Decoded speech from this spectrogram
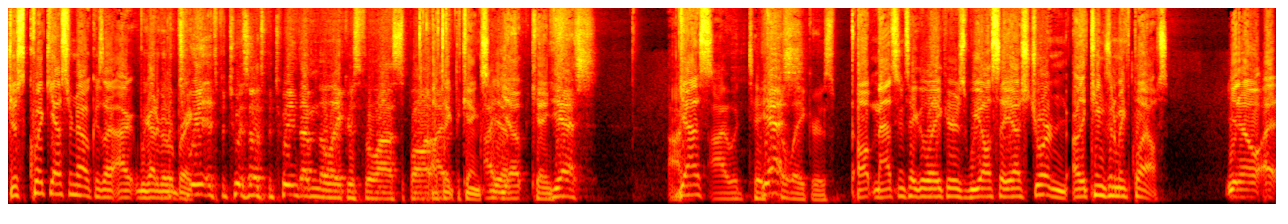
Just quick yes or no, because I, I we got to go to a break. Between, it's between so it's between them and the Lakers for the last spot. I'll take the Kings. I, Yep, Kings. Yes. I- Yes. I would take Yes. the Lakers. Oh, Matt's gonna take the Lakers. We all say yes. Jordan, are the Kings gonna make the playoffs? You know, I,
